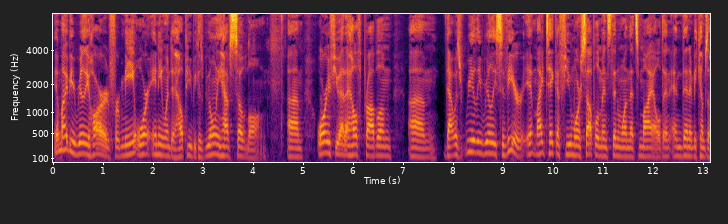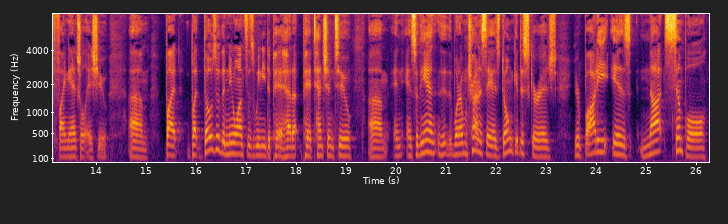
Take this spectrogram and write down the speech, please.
it might be really hard for me or anyone to help you because we only have so long. Um, or if you had a health problem um, that was really, really severe, it might take a few more supplements than one that's mild, and, and then it becomes a financial issue. Um, but but those are the nuances we need to pay ahead pay attention to. Um, and and so the what I'm trying to say is don't get discouraged. Your body is not simple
